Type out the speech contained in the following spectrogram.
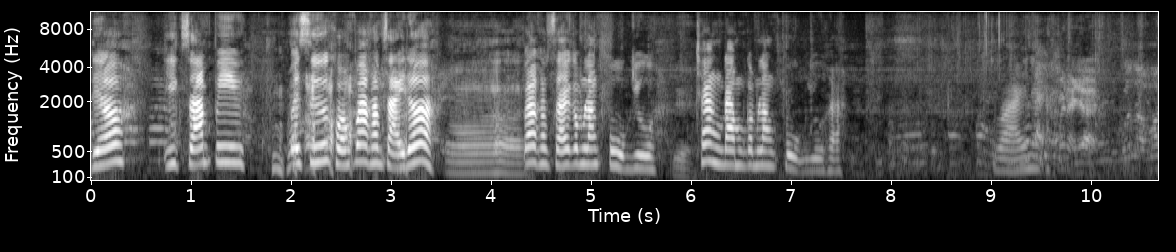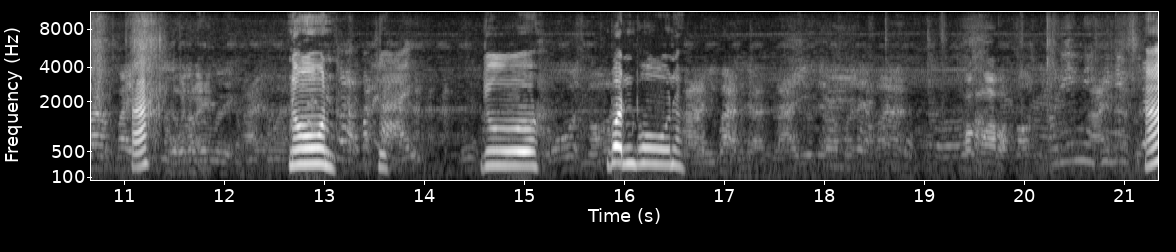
เดี๋ยวอีกสามปี ไปซื้อของป้าคำใสเด้อ เออ ป้าคำใสกำลังปลูกอยู่นี่ช่างดำกำลังปลูกอยู่ค่ะไหวายเนี่ยฮะนูนอยู่อยู่บนภูเนี่ย ฮะ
